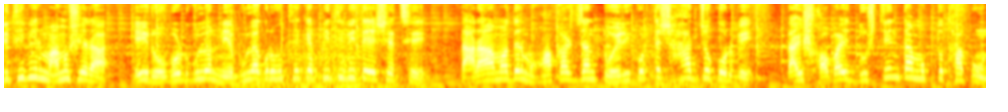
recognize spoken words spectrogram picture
পৃথিবীর মানুষেরা এই রোবটগুলো নেবুলা গ্রহ থেকে পৃথিবীতে এসেছে। তারা আমাদের মহাকাশযান তৈরি করতে সাহায্য করবে। তাই সবাই দুশ্চিন্তা মুক্ত থাকুন।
